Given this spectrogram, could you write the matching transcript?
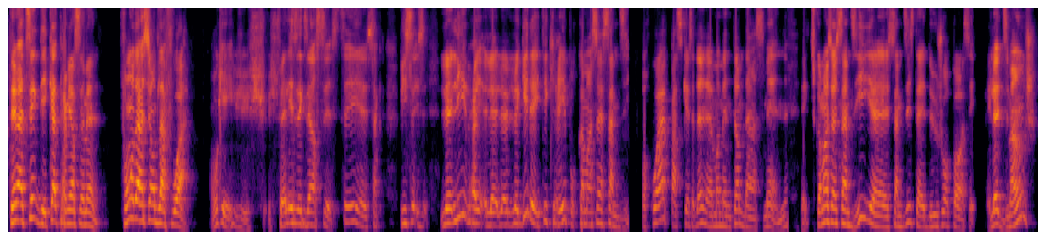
Thématique des quatre premières semaines. Fondation de la foi. OK, je, fais les exercices. Puis le livre, le, guide a été créé pour commencer un samedi. Pourquoi? Parce que ça donne un momentum dans la semaine. tu commences un samedi, euh, samedi c'était deux jours passés. Et là, dimanche,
